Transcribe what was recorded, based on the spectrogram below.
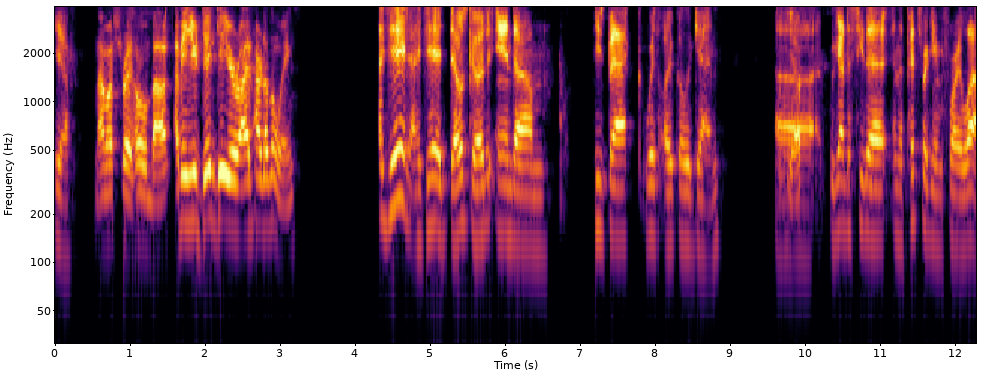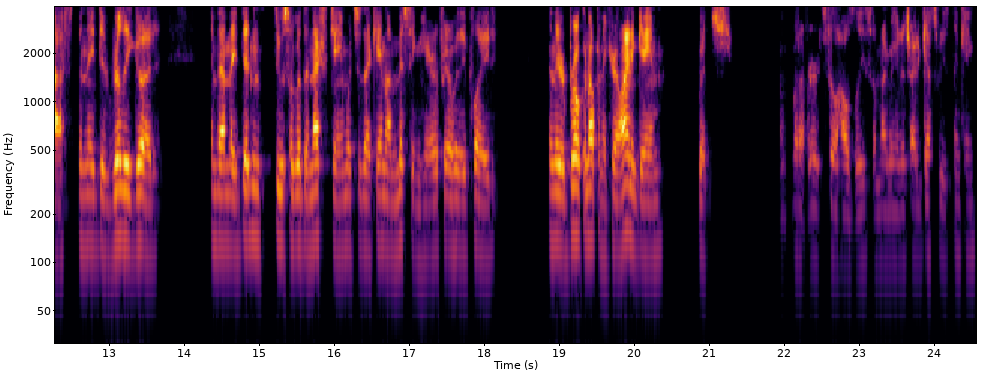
yeah, not much to write home about. I mean, you did get your Reinhart on the wing. I did, I did. That was good, and um, he's back with Eichel again. Uh, yep. We got to see that in the Pittsburgh game before I left when they did really good, and then they didn't do so good the next game, which is that game I'm missing here. I forget who they played, and they were broken up in the Carolina game, which whatever. It's Phil Housley, so I'm not even going to try to guess what he's thinking.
